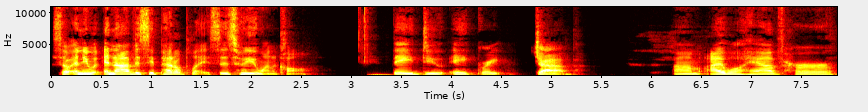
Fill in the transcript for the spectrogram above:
So anyway, and obviously, Petal Place is who you want to call. They do a great job. Um, I will have her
